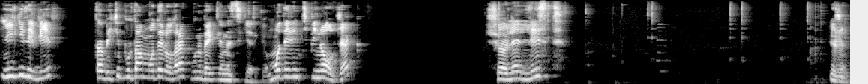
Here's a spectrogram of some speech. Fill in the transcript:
ilgili Viv tabii ki buradan model olarak bunu beklemesi gerekiyor. Modelin tipi ne olacak? Şöyle list ürün.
